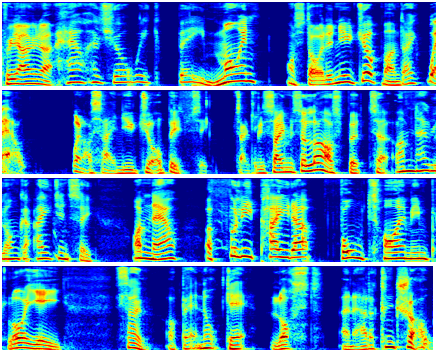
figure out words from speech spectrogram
Bitch. Acweorna, how has your week been? Mine? I started a new job Monday. Well, when I say a new job, it's exactly the same as the last, but uh, I'm no longer agency. I'm now a fully paid up, full time employee. So I better not get lost and out of control.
